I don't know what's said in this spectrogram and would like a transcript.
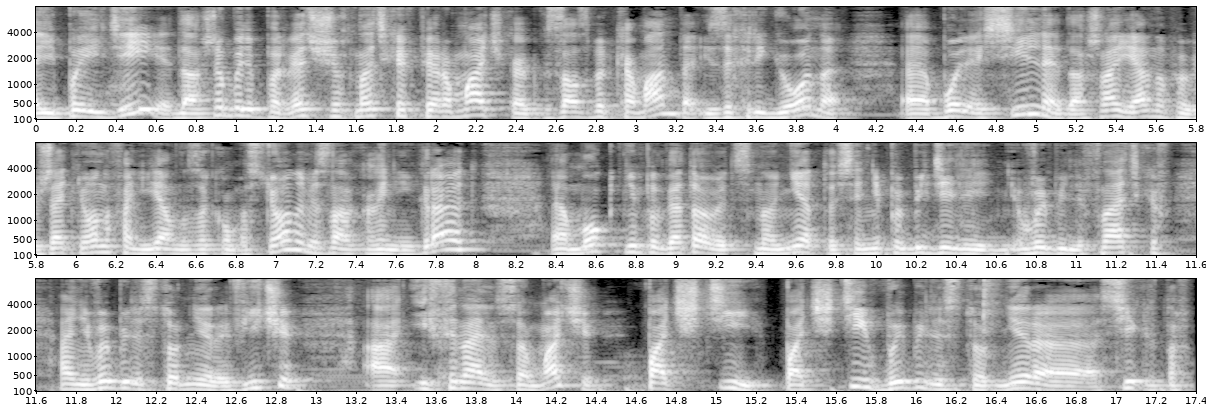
И, по идее, должны были проиграть еще Фнатика в первом матче. Как казалось бы, команда из их региона э, более сильная должна явно побеждать Неонов. Они явно знакомы с Неонами, знают, как они играют. Э, мог к ним подготовиться, но нет. То есть они победили, выбили Фнатиков, они выбили с турнира Вичи. И в финальном своем матче почти, почти выбили с турнира секретов.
